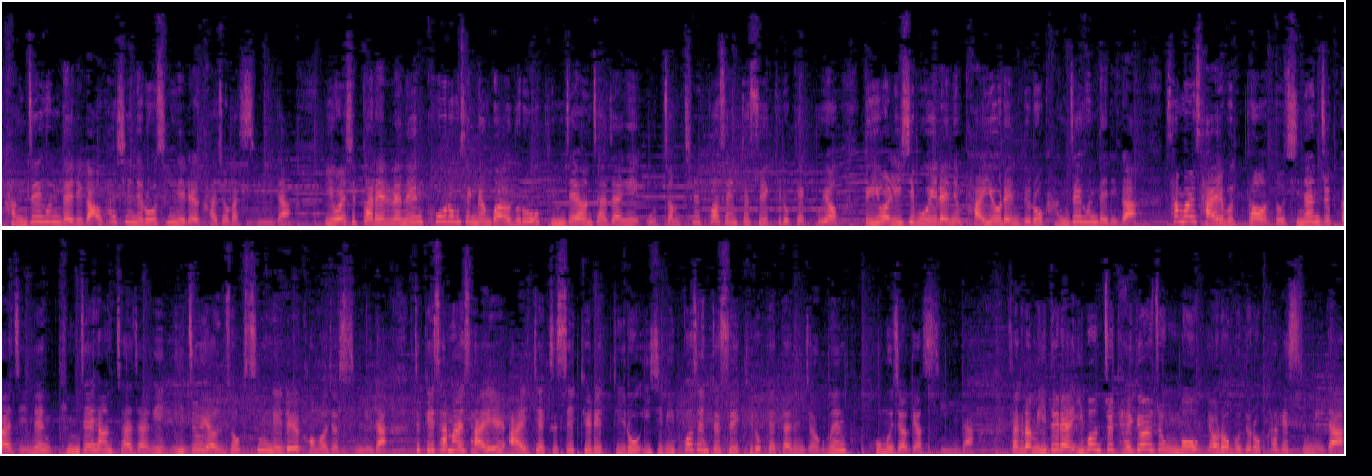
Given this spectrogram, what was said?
강재훈 대리가 화신으로 승리를 가져갔습니다. 2월 18일에는 코오롱 생명과학으로 김재현 차장이 5.7% 수익 기록했고요. 또 2월 25일에는 바이오랜드로 강재훈 대리가 3월 4일부터 또 지난주까지는 김재현 차장이 2주 연속 승리를 거머쥐었습니다. 특히 3월 4일 ITX 시큐리티로 22% 수익 기록했다는 점은 고무적이었습니다. 자, 그럼 이들의 이번 주 대결 종목 열어보도록 하겠습니다.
